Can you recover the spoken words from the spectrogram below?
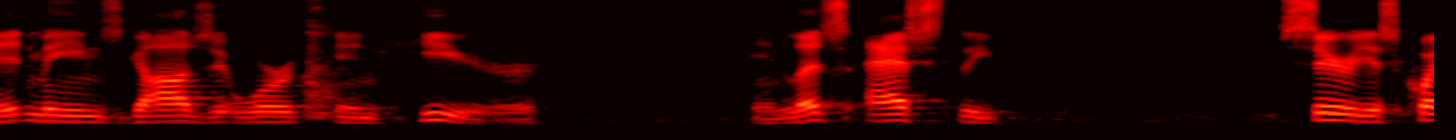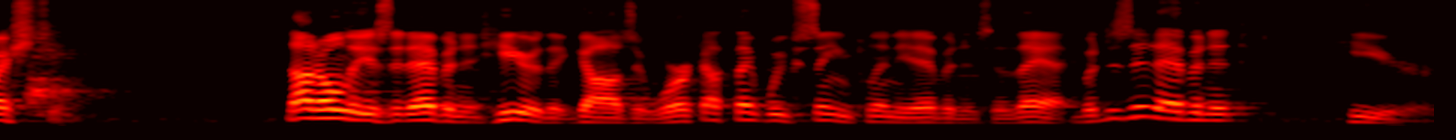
it means God's at work in here. And let's ask the serious question. Not only is it evident here that God's at work, I think we've seen plenty of evidence of that, but is it evident here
